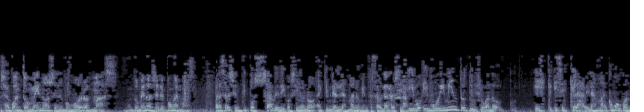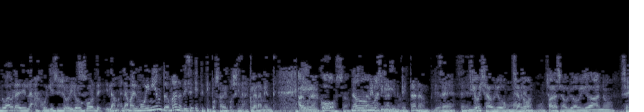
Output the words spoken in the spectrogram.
o sea, cuanto menos en el pomodoro es más, cuanto menos se le ponga es más. Para saber si un tipo sabe de cocina o no, hay que mirarle las manos mientras habla de cocina. Y vos- el movimiento tuyo, cuando. Es, ese es clave, las manos, como cuando habla del ajo y qué sé yo, y lo corte, y la, la- el movimiento de mano te dice, este tipo sabe cocinar, claramente. Algunas Eh, cosas. no, me imagino. Es tan amplia. Sí, sí, y hoy se abrió un Se abrió mucho. Ahora se abrió a vegano. Sí.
